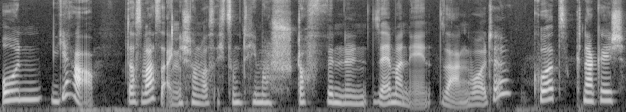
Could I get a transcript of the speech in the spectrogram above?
Und ja, das war es eigentlich schon, was ich zum Thema Stoffwindeln selber nähen sagen wollte. Kurz, knackig.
